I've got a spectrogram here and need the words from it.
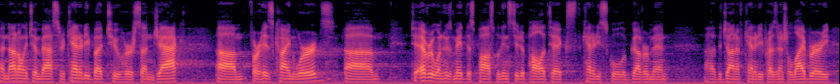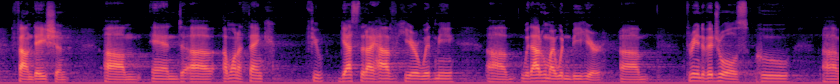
uh, not only to Ambassador Kennedy, but to her son Jack um, for his kind words, um, to everyone who's made this possible, the Institute of Politics, the Kennedy School of Government, uh, the John F. Kennedy Presidential Library Foundation. Um, and uh, I want to thank a few guests that I have here with me, uh, without whom I wouldn't be here um, three individuals who uh,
